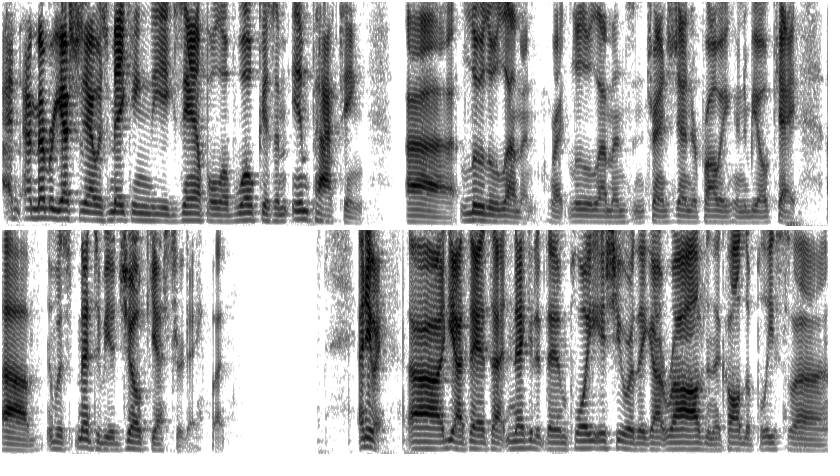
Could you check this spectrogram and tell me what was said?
I remember yesterday I was making the example of wokeism impacting uh, Lululemon, right? Lululemons and transgender probably going to be okay. Um, it was meant to be a joke yesterday, but anyway, uh, yeah, they had that negative the employee issue where they got robbed and they called the police uh,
